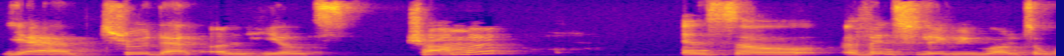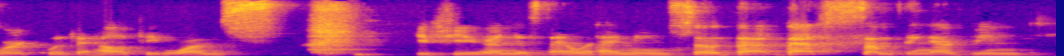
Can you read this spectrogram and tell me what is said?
yeah through that unhealed trauma and so eventually we want to work with the healthy ones if you understand what i mean. So that that's something i've been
